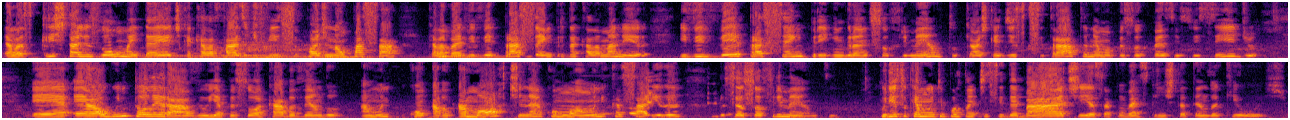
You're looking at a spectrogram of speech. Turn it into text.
Ela cristalizou uma ideia de que aquela fase difícil pode não passar que ela vai viver para sempre daquela maneira. E viver para sempre em grande sofrimento, que eu acho que é disso que se trata, né? Uma pessoa que pensa em suicídio, é, é algo intolerável e a pessoa acaba vendo a, a, a morte, né, como uma única saída do seu sofrimento. Por isso que é muito importante esse debate e essa conversa que a gente está tendo aqui hoje.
